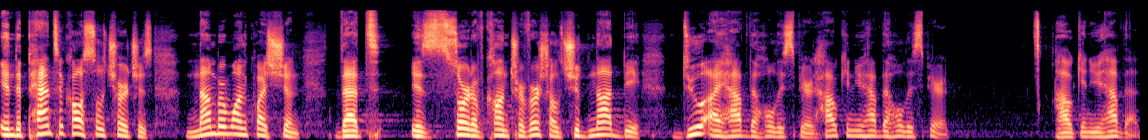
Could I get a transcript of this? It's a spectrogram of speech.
In the Pentecostal churches, number one question that is sort of controversial should not be do I have the Holy Spirit? How can you have the Holy Spirit? How can you have that?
